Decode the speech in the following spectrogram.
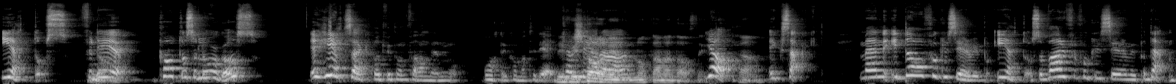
etos, för det Ja. är patos och logos. Jag är helt säker på att vi kommer få anledning att återkomma till det. Vi Kanske får ta göra- det i något annat avsnitt. Ja, Ja. exakt. Men idag fokuserar vi på etos, och varför fokuserar vi på den?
